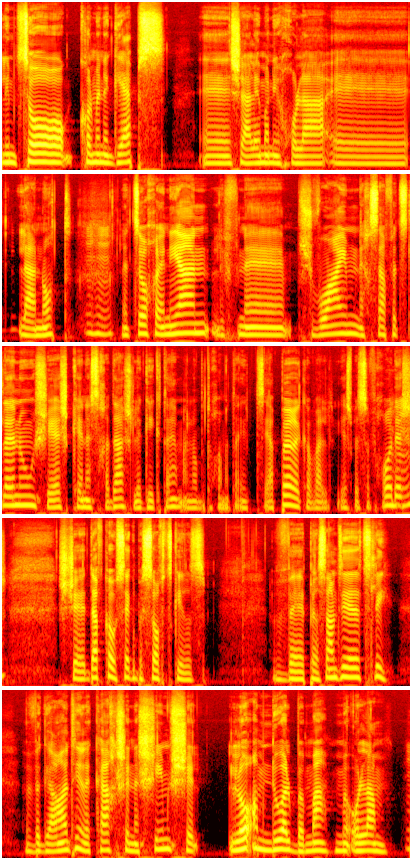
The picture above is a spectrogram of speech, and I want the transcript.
למצוא כל מיני gaps אה, שעליהם אני יכולה אה, לענות. Mm-hmm. לצורך העניין, לפני שבועיים נחשף אצלנו שיש כנס חדש לגיק טיים, אני לא בטוחה מתי יצא הפרק, אבל יש בסוף חודש, mm-hmm. שדווקא עוסק ב soft skills. ופרסמתי את זה אצלי, וגרמתי לכך שנשים של... לא עמדו על במה מעולם. Mm-hmm.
